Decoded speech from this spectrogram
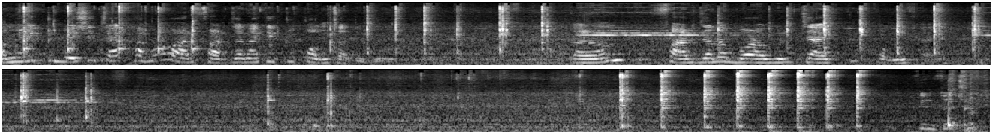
আমি একটু বেশি চা খাব আর ফারজানাকে একটু কম চা দেবো। কারণ ফারজানা বরাবরই চা একটু কমই খায়। কিন্তু ছোট্ট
